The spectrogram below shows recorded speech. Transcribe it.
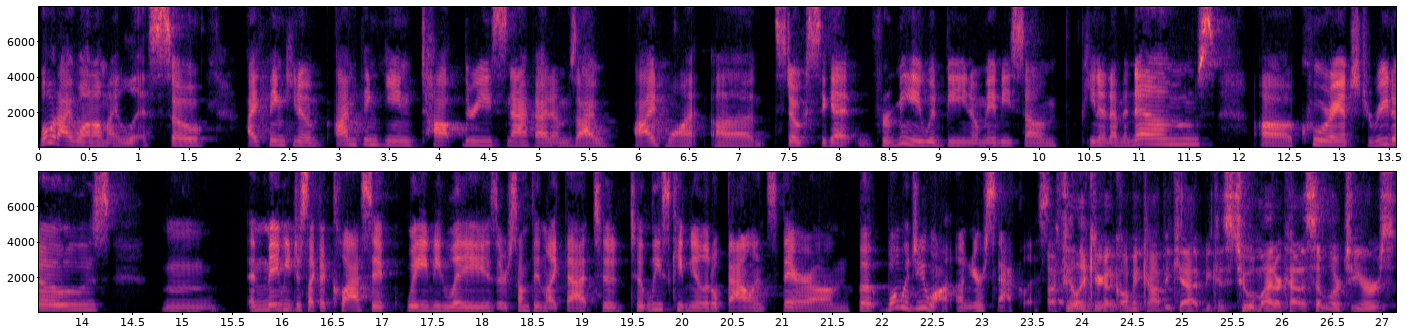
what would I want on my list? So I think you know, I'm thinking top three snack items I I'd want uh, Stokes to get for me would be you know maybe some peanut M and M's, uh, Cool Ranch Doritos, um, and maybe just like a classic wavy lays or something like that to to at least keep me a little balanced there. Um, but what would you want on your snack list? I feel like you're going to call me copycat because two of mine are kind of similar to yours.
